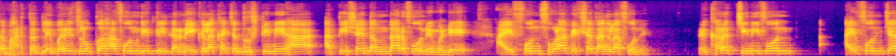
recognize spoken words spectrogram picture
तर भारतातले बरेच लोक हा फोन घेतील कारण एक लाखाच्या दृष्टीने हा अतिशय दमदार फोन आहे. म्हणजे आयफोन सोळापेक्षा चांगला फोन आहे. म्हणजे खरंच चिनी फोन आयफोनच्या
